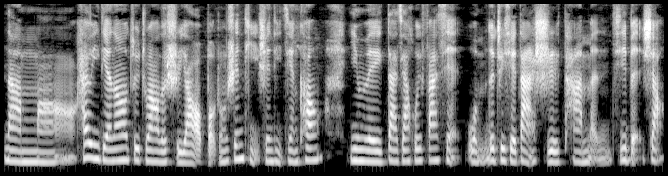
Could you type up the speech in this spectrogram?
那么，还有一点呢，最重要的是要保重身体，身体健康。因为大家会发现，我们的这些大师，他们基本上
